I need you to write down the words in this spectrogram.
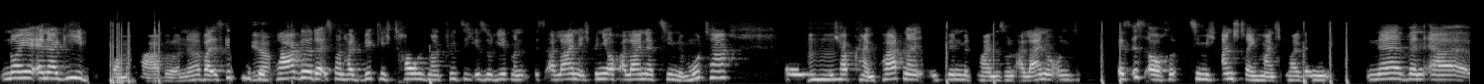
neue Energie bekommen habe. Ne? Weil es gibt ja. Tage, da ist man halt wirklich traurig, man fühlt sich isoliert, man ist alleine. Ich bin ja auch alleinerziehende Mutter. Mhm. Ich habe keinen Partner, ich bin mit meinem Sohn alleine und es ist auch ziemlich anstrengend manchmal, wenn ne, wenn er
